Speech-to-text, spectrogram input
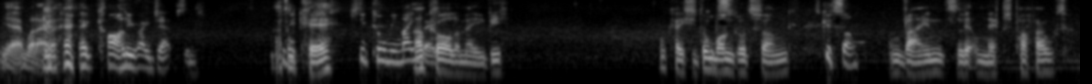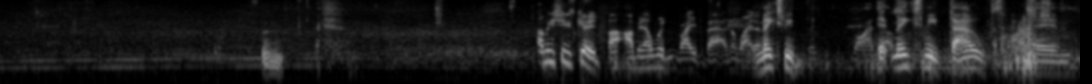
Yeah, whatever. Carly Rae Jepsen. I don't care. She did call me maybe. I'll call her maybe. Okay, she's done one good song. It's a good song. and Ryan's little nips pop out. I mean, she's good, but I mean, I wouldn't rave about her in a way It that makes me it makes me doubt um,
